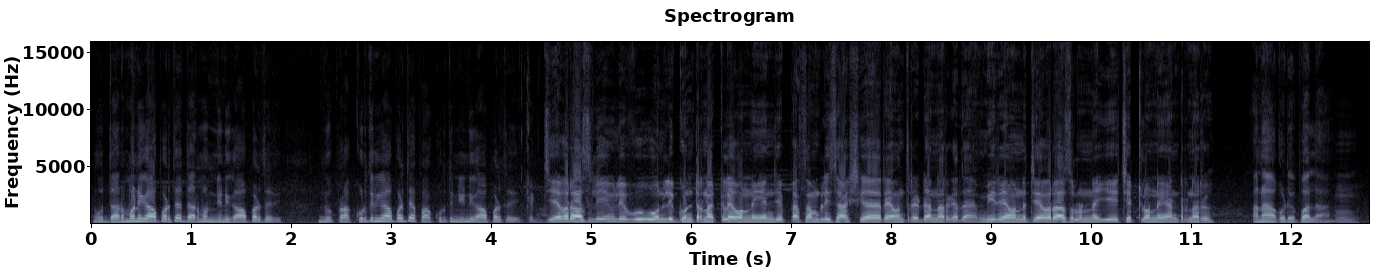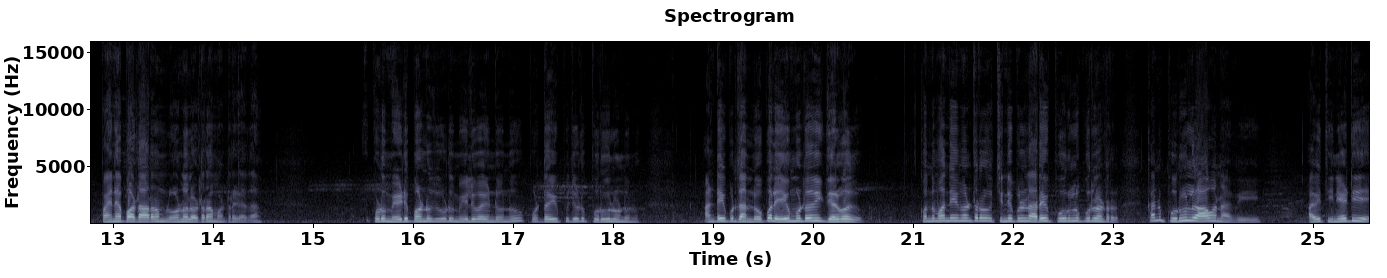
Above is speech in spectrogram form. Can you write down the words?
నువ్వు ధర్మాన్ని కాపాడితే ధర్మం నిన్ను కాపాడుతుంది. నువ్వు ప్రకృతిని కాపాడితే ప్రకృతి నిన్ను కాపాడుతుంది. ఇక్కడ జీవరాశులు ఏమి లేవు ఓన్లీ గుంట నక్కలే ఉన్నాయి అని చెప్పి అసెంబ్లీ సాక్షిగా రేవంత్ రెడ్డి అన్నారు కదా. మీరేమన్నా జీవరాశులు ఉన్నాయి చెట్లు ఉన్నాయి అంటున్నారు? అన్న ఒకటి చెప్పాలా? పైన పటారం లోన లొటరం అంటారు కదా. ఇప్పుడు మేడి పండు చూడు మేలువైండును పుట్ట విప్పు చూడు పురుగులు ఉండును. అంటే ఇప్పుడు దాని లోపల ఏముంటుందో నీకు తెలియదు. కొంతమంది ఏమంటారు చిన్నపిల్లలు అరే పురుగులు పురుగులు అంటారు. కానీ పురుగులు కావని అవి అవి తినేటివే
